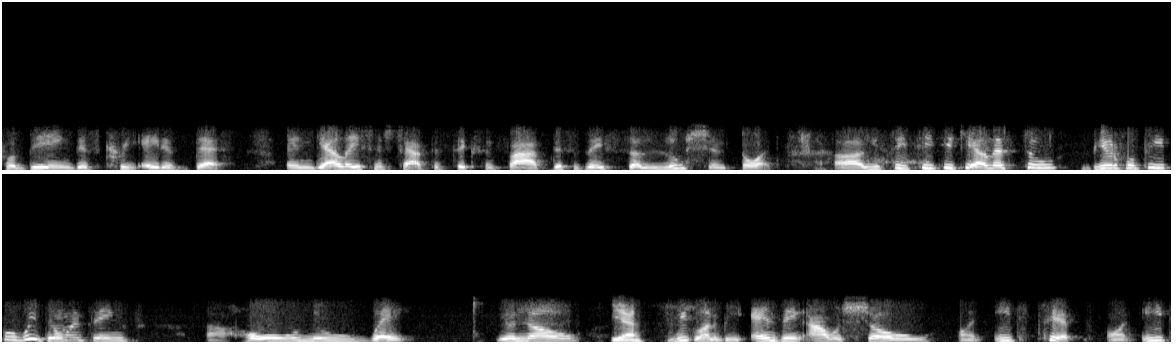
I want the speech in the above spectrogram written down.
for being this creative best. In Galatians chapter six and five, this is a solution thought. Uh, you see, TTKLS two beautiful people. We're doing things a whole new way. You know, Yes. we're going to be ending our show on each tip, on each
